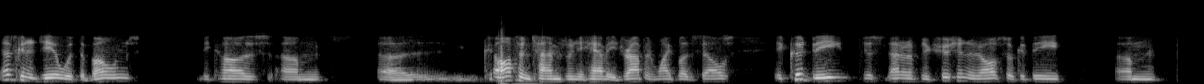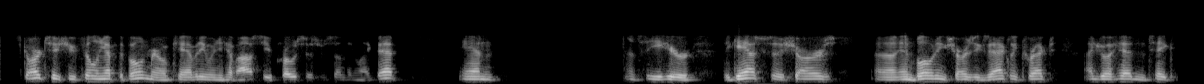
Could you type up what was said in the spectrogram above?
That's going to deal with the bones because um, uh, oftentimes when you have a drop in white blood cells, it could be just not enough nutrition. It also could be um, scar tissue filling up the bone marrow cavity when you have osteoporosis or something like that. And let's see here, the gas uh, shards uh, and bloating shards exactly correct. I'd go ahead and take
